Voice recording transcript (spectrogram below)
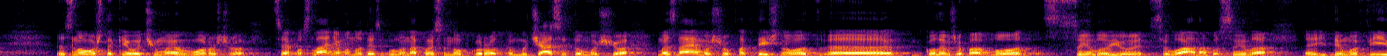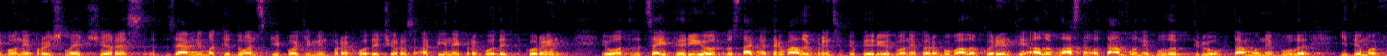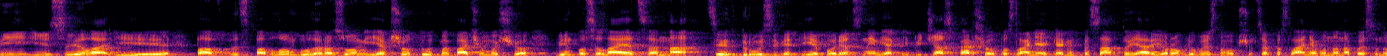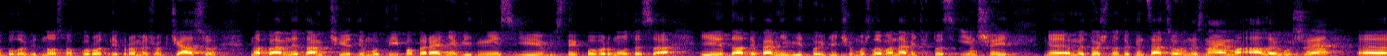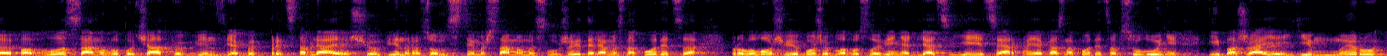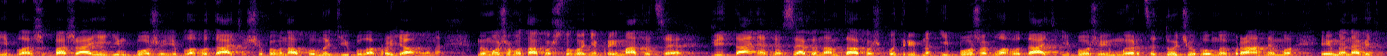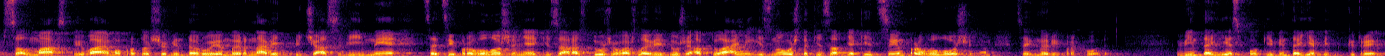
Знову ж таки, от чому я говорю, що це послання воно десь було написано в короткому часі, тому що ми знаємо, що фактично, от е, коли вже Павло силою, Силуан або Сила і Тимофій, вони пройшли через землі Македонські, потім він переходить через Афіни приходить в Коринф. І от цей період достатньо тривалий, в принципі, період. Вони перебували в Коринфі, але власне отам вони були втрьох. Там вони були і Тимофій, і Сила, і Пав... з Павлом були разом. І якщо тут ми бачимо, що він посилається на цих друзів, які є поряд з ним, як і під час першого послання, яке він писав, то я роблю висновок, що це послання воно написано було відносно в короткий проміжок часу. Напевне, там чи Тимофій попередньо відніс і встиг повернутися і дати певні відповіді, чи можливо навіть хтось інший. Е, Ми точно до кінця цього не знаємо, але вже е, Павло з самого початку він якби представляє, що він разом з тими ж самими служителями знаходиться, проголошує Боже благословення для цієї церкви, яка знаходиться в Солуні, і бажає їм миру, і бажає їм Божої благодаті, щоб вона в повноті була проявлена. Ми можемо також сьогодні приймати це вітання для себе. Нам також потрібна і Божа благодать, і Божий мир. Це то, чого ми прагнемо. І ми навіть в псалмах співаємо про те, що він дарує мир навіть під час війни. Це ці проголошення, які зараз дуже важливі і дуже актуальні. І знову ж таки, завдяки цим проголошенням цей мир і приходить. Він дає спокій, він дає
